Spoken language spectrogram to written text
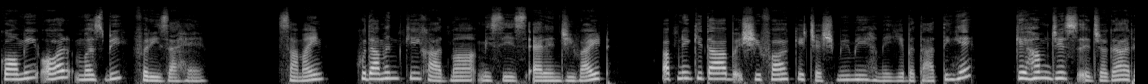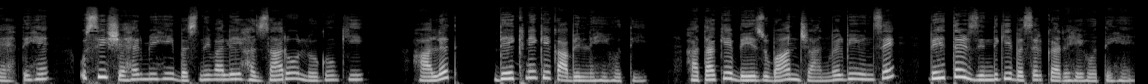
قومی اور مذہبی فریضہ ہے۔ سامعین خدامند کی خادمہ مسز ایلن جی وائٹ اپنی کتاب شفا کے چشمے میں ہمیں یہ بتاتی ہیں کہ ہم جس جگہ رہتے ہیں، اسی شہر میں ہی بسنے والے ہزاروں لوگوں کی حالت دیکھنے کے قابل نہیں ہوتی۔ حتیٰ کہ بے زبان جانور بھی ان سے بہتر زندگی بسر کر رہے ہوتے ہیں۔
